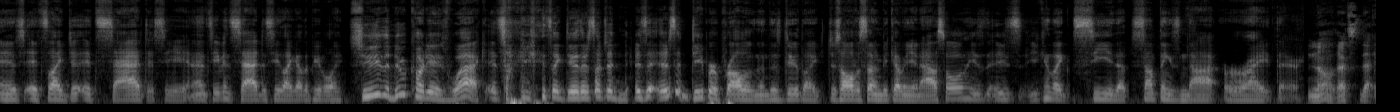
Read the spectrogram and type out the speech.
and it's it's like it's sad to see, and it's even sad to see like other people like see the new Kanye is whack. It's like it's like dude, there's such a there's a, there's a deeper problem than this dude like just all of a sudden becoming an asshole. He's he's you can like see that something's not right there. No, that's that.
